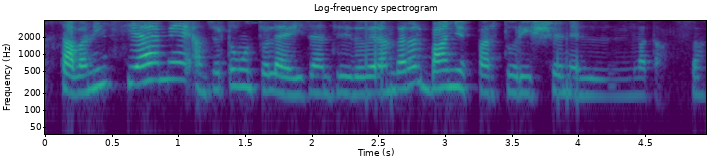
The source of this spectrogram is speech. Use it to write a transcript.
Stavano insieme, a un certo punto lei sente di dover andare al bagno e partorisce nel, nella tazza.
